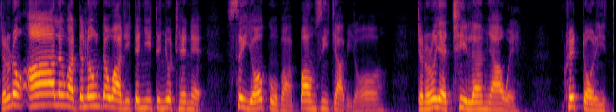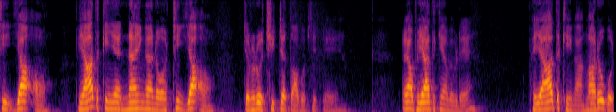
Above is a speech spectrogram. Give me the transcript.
ကျွန်တော်တို့အားလုံးကတလုံးတဝါကြီးတညီတညွတ်ထဲနဲ့ စိတ်ရောကိုယ်ပါပေါင်းစည်းကြပြီးတော့ကျွန်တော်တို့ရဲ့ခြေလမ်းများဝယ်ခရစ်တော်ဒီထိရောက်အောင်ဘုရားသခင်ရဲ့နိုင်ငံတော်ထိရောက်အောင်ကျွန်တော်တို့ချီတက်သွားဖို့ဖြစ်တယ်။ဒါကြောင့်ဘုရားသခင်ကပြောတယ်။ဘုရားသခင်ကငါတို့ကို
